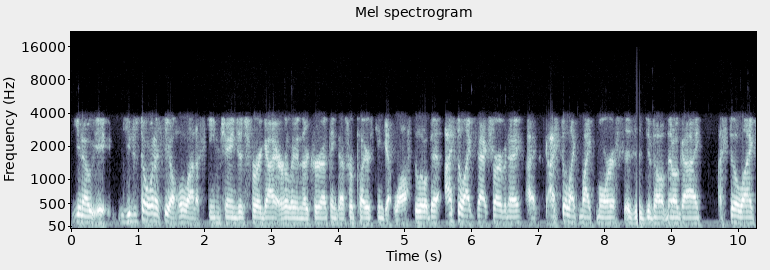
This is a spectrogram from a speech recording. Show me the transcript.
you know, it, you just don't want to see a whole lot of scheme changes for a guy early in their career. I think that's where players can get lost a little bit. I still like Zach Charbonnet. I, I still like Mike Morris as a developmental guy. I still like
